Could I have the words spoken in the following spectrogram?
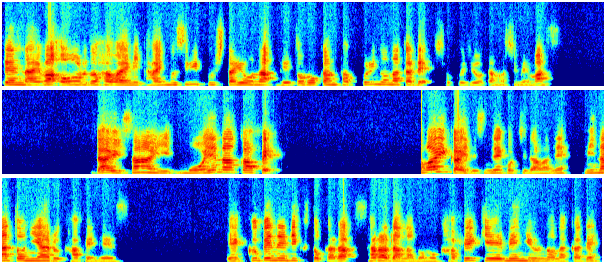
店内はオールドハワイにタイムスリップしたようなレトロ感たっぷりの中で食事を楽しめます。第3位、モエナカフェ。ハワイ海ですね、こちらはね。港にあるカフェです。エッグベネディクトからサラダなどのカフェ系メニューの中で、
